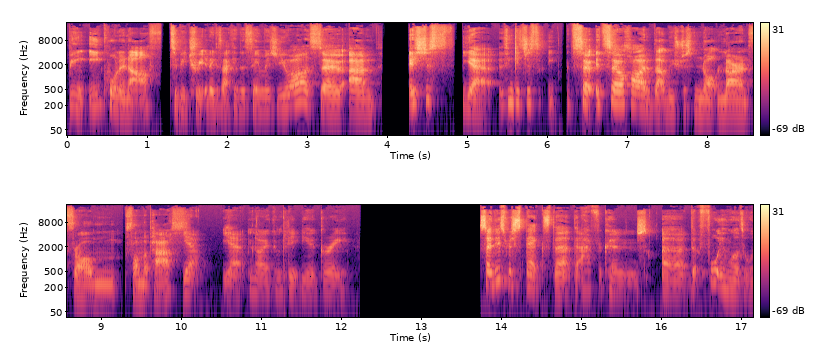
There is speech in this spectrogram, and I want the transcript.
being equal enough to be treated exactly the same as you are so um it's just yeah i think it's just it's so it's so hard that we've just not learned from from the past Yeah, yeah, no, I completely agree. So this respects that the Africans uh, that fought in World War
